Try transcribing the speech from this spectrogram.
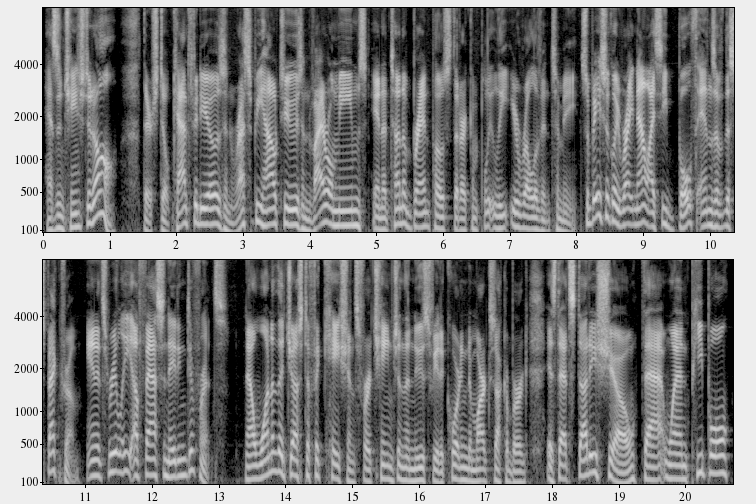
hasn't changed at all. There's still cat videos and recipe how to's and viral memes and a ton of brand posts that are completely irrelevant to me. So basically, right now, I see both ends of the spectrum, and it's really a fascinating difference. Now, one of the justifications for a change in the newsfeed, according to Mark Zuckerberg, is that studies show that when people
